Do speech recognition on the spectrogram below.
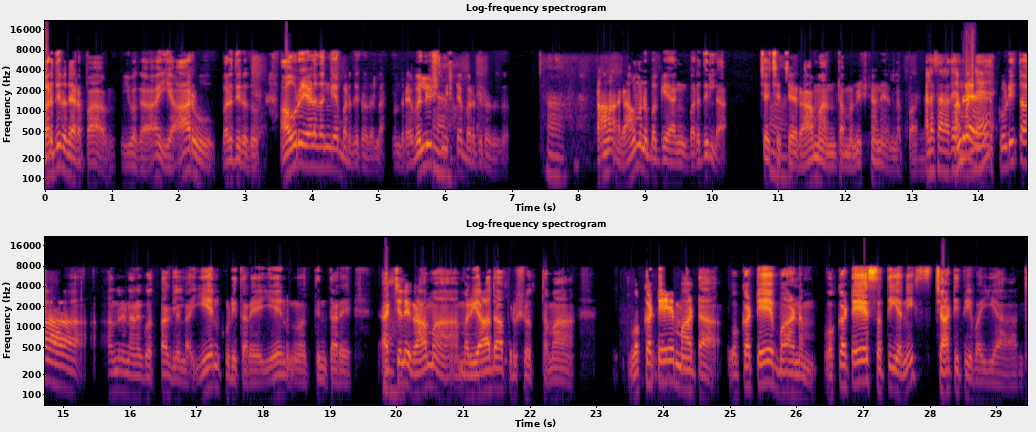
ಬರ್ದಿರೋದು ಯಾರಪ್ಪ? ಇವಾಗ ಯಾರು ಬರ್ದಿರೋದು? ಅವ್ರು ಹೇಳ್ದಂಗೆ ಬರ್ದಿರೋದಲ್ಲ. ಒಂದು ರೆವಲ್ಯೂಷನಿಸ್ಟೇ ಬರ್ದಿರೋದು ಹಾ. ರಾಮನ ಬಗ್ಗೆ ಹಂಗ್ ಬರ್ದಿಲ್ಲ. ಛೆ ಚೆ ಛೆ ರಾಮ ಅಂತ ಮನುಷ್ಯನೇ ಅಲ್ಲಪ್ಪ. ಅಂದ್ರೆ ಕುಡಿತಾ ಅಂದ್ರೆ ನನಗ್ ಗೊತ್ತಾಗ್ಲಿಲ್ಲ. ಏನ್ ಕುಡಿತಾರೆ? ಏನ್ ತಿಂತಾರೆ? ಆಕ್ಚುಲಿ ರಾಮ ಮರ್ಯಾದಾ ಪುರುಷೋತ್ತಮ. ఒకటే మాట ఒకటే బాణం ఒకటే ಸತಿ అని ಚಾಟಿತೀವಯ್ಯ ಅಂತ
